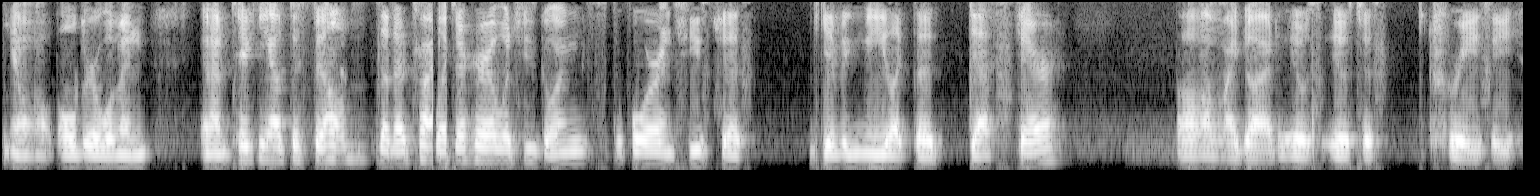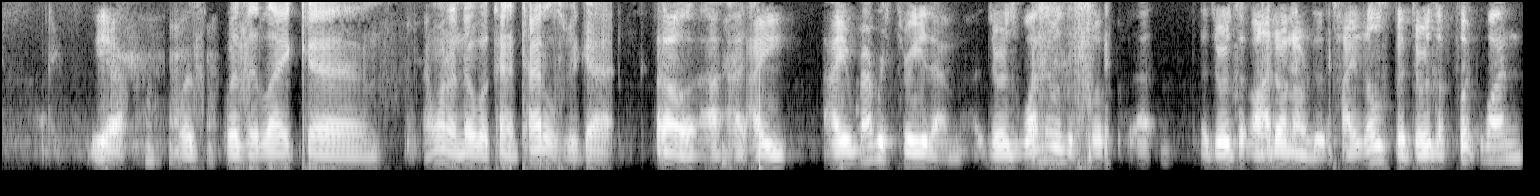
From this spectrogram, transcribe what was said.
you know, older woman and I'm taking out the films and I'm trying to to her what she's going for and she's just giving me like the death stare. Oh my god, it was it was just crazy. Yeah. Was was it like? Uh, I want to know what kind of titles we got. Oh, I, I I remember three of them. There was one that was a foot. Uh, there was a, I don't know the titles, but there was a foot one.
